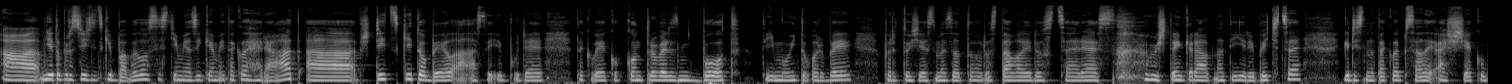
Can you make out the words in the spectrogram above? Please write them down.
A mě to prostě vždycky bavilo si s tím jazykem i takhle hrát a vždycky to byl a asi i bude takový jako kontroverzní bod té mojí tvorby, protože jsme za toho dostávali dost CRS už tenkrát na té rybičce, kdy jsme takhle psali až jako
